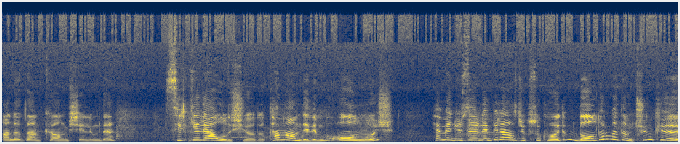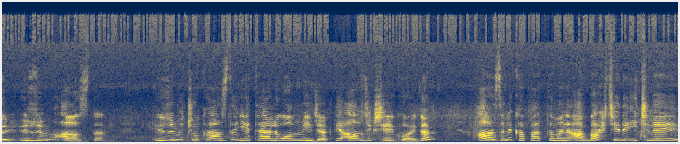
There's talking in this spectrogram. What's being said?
Anadan kalmış elimde. Sirkeler oluşuyordu. Tamam dedim bu olmuş. Hemen üzerine birazcık su koydum. Doldurmadım çünkü üzümü azdı. Üzümü çok azdı. Yeterli olmayacak diye azıcık şey koydum. Ağzını kapattım hani "Aa, bahçede içine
